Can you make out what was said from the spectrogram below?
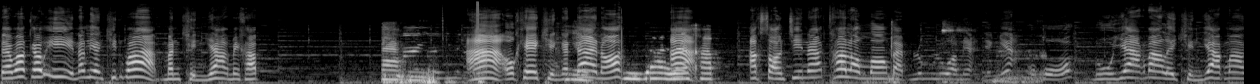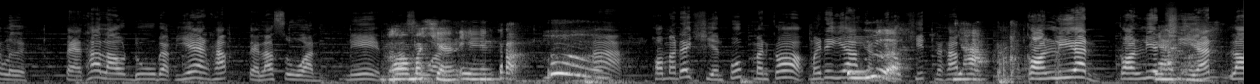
แปลว่าเก้าอี้ นักเรียนคิดว่ามันเขียนยากไหมครับยากอ่าโอเคเขียนกันได้เนาะได้นะครับ อักษรจีนนะ ถ้าเรามองแบบรวมๆเนี่ยอย่างเงี้ยโอ้โหดูยากมากเลยเขียนยากมากเลย แต่ถ้าเราดูแบบแยกครับ แต่ละส่วนนี่พแต่อละมาส่วเขียนเองก็อ่าพอมาได้เขียนปุ๊บมันก็ไม่ได้ยากอย่างที่เราคิดนะครับ ยาก ก่อนเรียนก่อนเรียนยาก เขียนเรา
